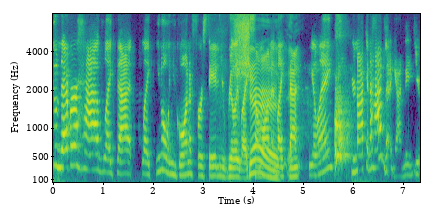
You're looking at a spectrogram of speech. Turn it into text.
you'll never have like that, like you know, when you go on a first date and you really like sure. someone and like that and, feeling, you're not gonna have that again. I mean, you,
